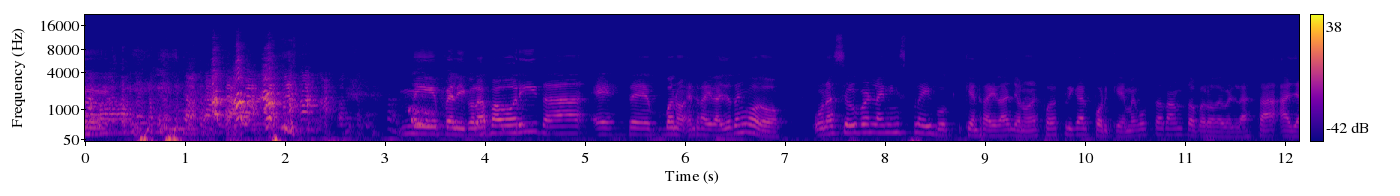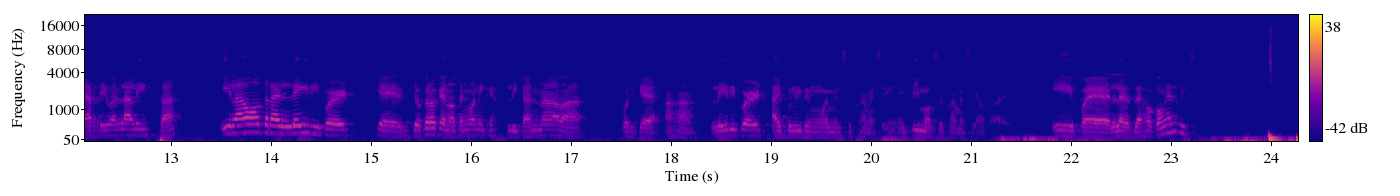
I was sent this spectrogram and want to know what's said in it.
mi película favorita, este, bueno, en realidad yo tengo dos. Una Silver Linings Playbook, que en realidad yo no les puedo explicar por qué me gusta tanto, pero de verdad está allá arriba en la lista. Y la otra es Lady Bird, que yo creo que no tengo ni que explicar nada, porque, ajá, Lady Bird, I believe in women's supremacy, in female supremacy, I'm sorry. Y pues les dejo con Elvis.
